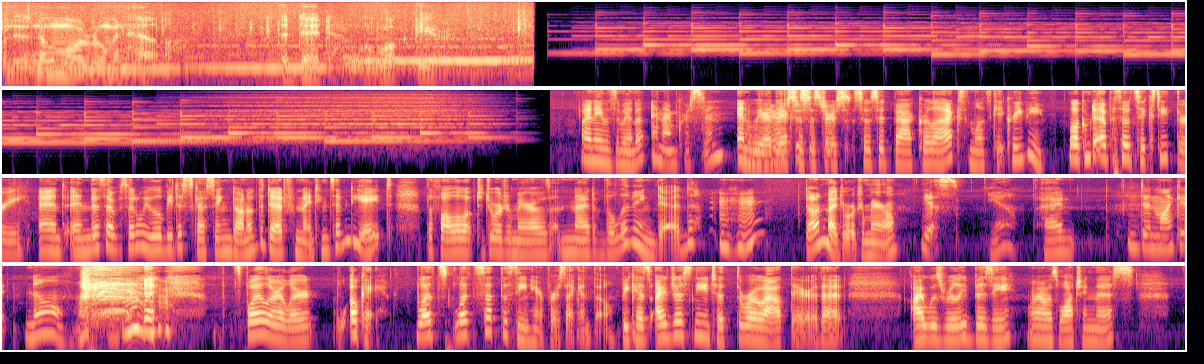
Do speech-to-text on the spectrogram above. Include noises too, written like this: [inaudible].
when there's no more room in hell, the dead will walk the My name is Amanda. And I'm Kristin. And we are the Extra Sisters. So sit back, relax, and let's get creepy. Welcome to episode 63. And in this episode, we will be discussing Dawn of the Dead from 1978, the follow up to George Romero's Night of the Living Dead. Mm-hmm. Done by George Romero. Yes. Yeah. I Didn't like it. no. [laughs] Spoiler alert. Okay. Let's let's set the scene here for a second though, because I just need to throw out there that I was really busy when I was watching this,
